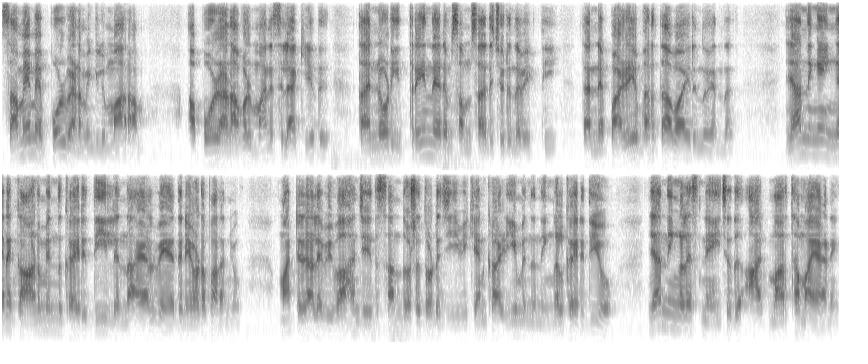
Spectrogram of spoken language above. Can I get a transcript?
സമയം എപ്പോൾ വേണമെങ്കിലും മാറാം. അപ്പോഴാണ് അവൾ മനസ്സിലാക്കിയത് തന്നോട് ഇത്രയും നേരം സംസാരിച്ചിരുന്ന വ്യക്തി തന്നെ പഴയ ഭർത്താവായിരുന്നു എന്ന്. ഞാൻ നിങ്ങെ ഇങ്ങനെ കാണുമെന്ന് കരുതിയില്ലെന്ന് അയാൾ വേദനയോടെ പറഞ്ഞു. മറ്റൊരാളെ വിവാഹം ചെയ്ത് സന്തോഷത്തോടെ ജീവിക്കാൻ കഴിയുമെന്ന് നിങ്ങൾ കരുതിയോ? ഞാൻ നിങ്ങളെ സ്നേഹിച്ചത് ആത്മാർത്ഥമായാണ്.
